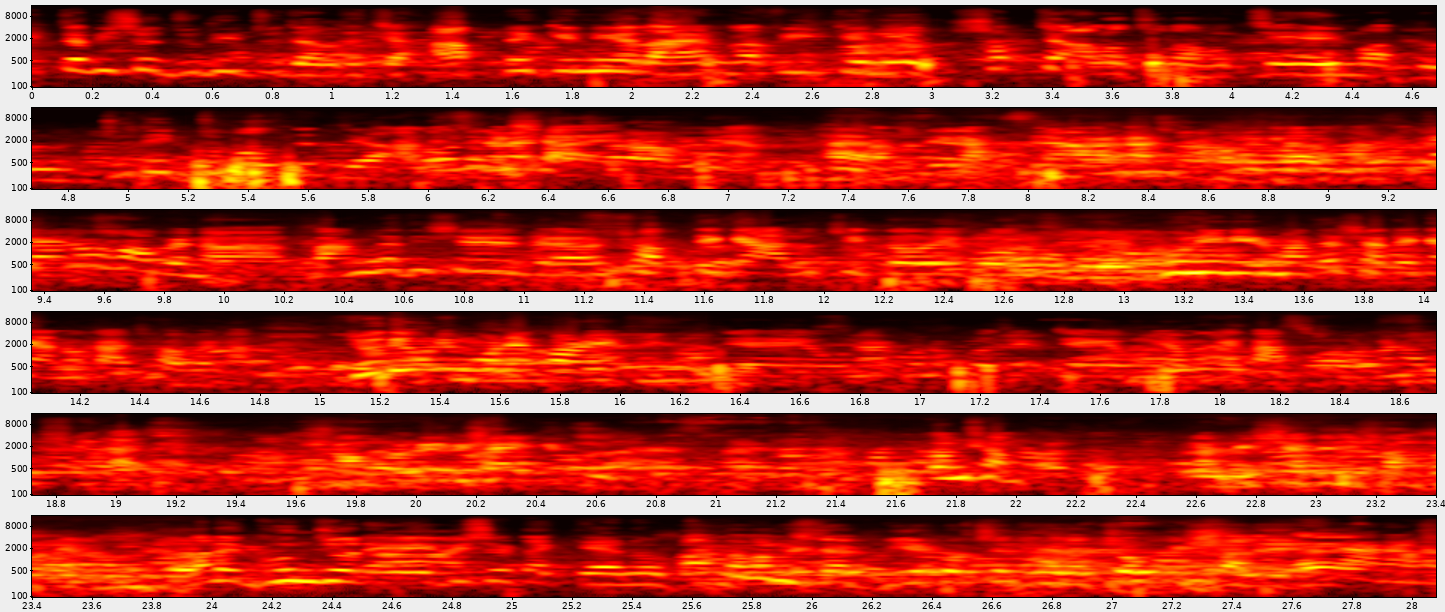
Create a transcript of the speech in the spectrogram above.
একটা বিষয় যদি একটু জানতে চাই আপনাকে নিয়ে রায়ান রাফিকে নিয়ে সবচেয়ে আলোচনা হচ্ছে এই মাধ্যমে। যদি একটু বলতেন যে আলোচনা বিষয়ে? হ্যাঁ। কেন? হবে না? বাংলাদেশের সব থেকে আলোচিত এবং গুণী নির্মাতার সাথে কেন কাজ হবে না? যদি উনি মনে করেন যে ওনার কোনো প্রজেক্টে উনি আমাকে কাজ করবেন অবশ্যই কাজ সম্পর্কের বিষয়ে কি বলবেন? কোন সম্পর্ক? মানে গুঞ্জন এই বিষয়টা কেন? কি? বিয়ে করছে দুই হাজার চব্বিশ সালে। না না না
